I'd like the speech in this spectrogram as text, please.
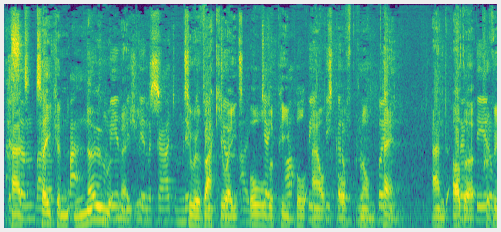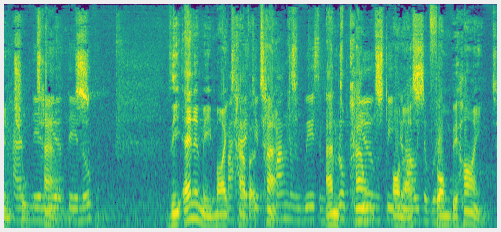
had taken no measures to evacuate all the people out of Phnom Penh. And other provincial towns, the enemy might have attacked and pounced on us from behind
